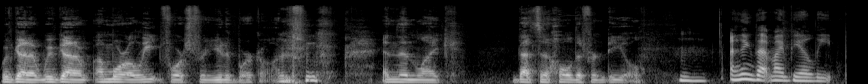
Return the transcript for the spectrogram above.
We've got a we've got a, a more elite force for you to work on, and then like that's a whole different deal. Hmm. I think that might be a leap.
